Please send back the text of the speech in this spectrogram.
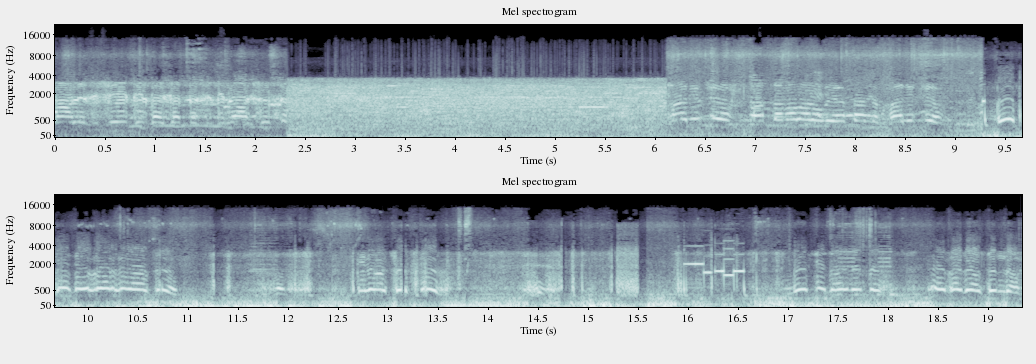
Mahallesi Şehit Caddesi bina. Patlamalar oluyor efendim Halit'i. BP devler binası. Bina çöktü. Merkez ailesi enkaz altında.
